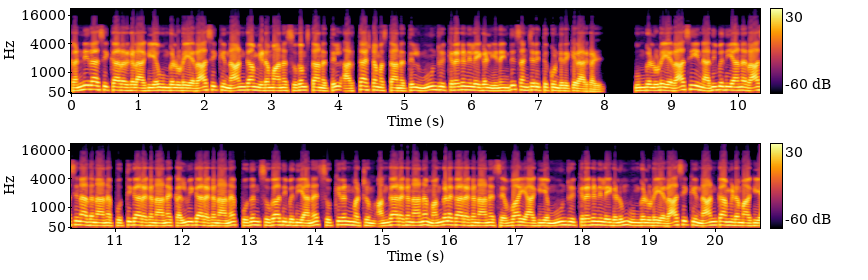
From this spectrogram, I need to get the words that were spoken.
கன்னிராசிக்காரர்களாகிய உங்களுடைய ராசிக்கு நான்காம் இடமான சுகம்ஸ்தானத்தில் அர்த்தாஷ்டமஸ்தானத்தில் மூன்று கிரகநிலைகள் இணைந்து சஞ்சரித்துக் கொண்டிருக்கிறார்கள். உங்களுடைய ராசியின் அதிபதியான ராசிநாதனான புத்திகாரகனான கல்விகாரகனான புதன் சுகாதிபதியான சுக்கிரன் மற்றும் அங்காரகனான மங்களகாரகனான செவ்வாய் ஆகிய மூன்று கிரகநிலைகளும் உங்களுடைய ராசிக்கு நான்காமிடமாகிய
